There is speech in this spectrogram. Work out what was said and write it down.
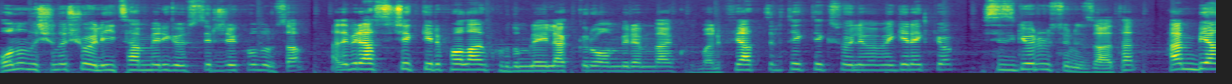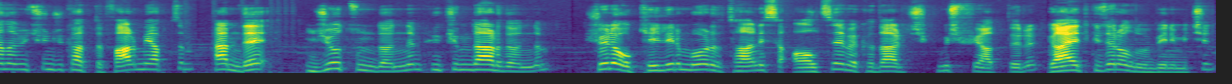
Onun dışında şöyle itemleri gösterecek olursam. Hani biraz çiçekleri falan kurdum. Leylakları 11M'den kurdum. Hani fiyatları tek tek söylememe gerek yok. Siz görürsünüz zaten. Hem bir yandan 3. katta farm yaptım. Hem de Jotun döndüm. Hükümdar döndüm. Şöyle okeylerin bu arada tanesi 6 eme kadar çıkmış fiyatları. Gayet güzel oldu bu benim için.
